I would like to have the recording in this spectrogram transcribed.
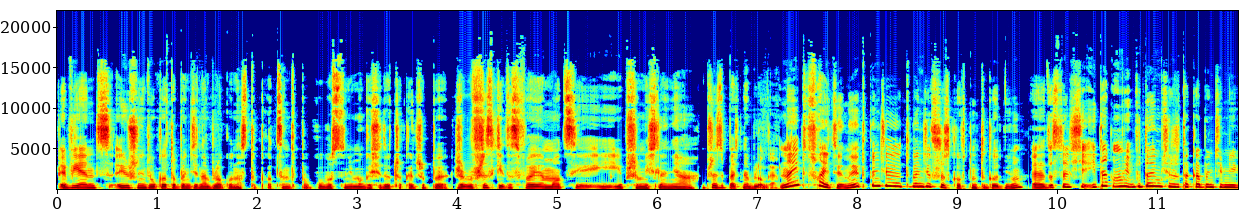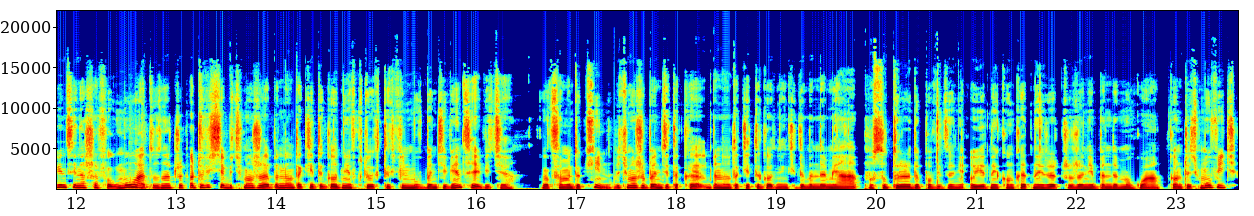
Więc już niedługo to będzie na blogu na 100%, bo po prostu nie mogę się doczekać, żeby, żeby wszystkie te swoje emocje i, i przemyślenia przesypać na bloga. No i to słuchajcie, no i to będzie, to będzie wszystko w tym tygodniu. E, dostaliście i tak wydaje mi się, że taka będzie mniej więcej nasza formuła, to znaczy oczywiście być może będą takie tygodnie, w których tych filmów będzie więcej, wiecie, wracamy do kin. Być może będzie będą takie tygodnie, kiedy będę miała po prostu tyle do powiedzenia o jednej konkretnej rzeczy, że nie będę mogła kończyć mówić.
